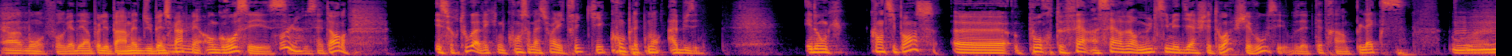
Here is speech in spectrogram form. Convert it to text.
Alors, bon, il faut regarder un peu les paramètres du benchmark, Oui, mais en gros, c'est Cool. de cet ordre. Et surtout avec une consommation électrique qui est complètement abusée. Et donc, quand tu y penses, euh, pour te faire un serveur multimédia chez toi, chez vous, vous avez peut-être un Plex ou Mhm.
